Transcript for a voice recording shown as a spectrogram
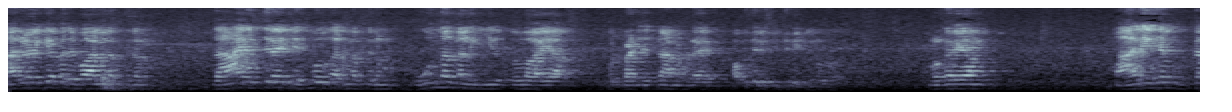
ആരോഗ്യ പരിപാലനത്തിനും ദാരിദ്ര്യ ലഘൂകരണത്തിനും ഊന്നൽ നൽകിയിട്ടുള്ളതായ ഒരു ബഡ്ജറ്റാണ് ഇവിടെ അവതരിപ്പിച്ചിരിക്കുന്നത്. നമുക്കറിയാം മാലിന്യമുക്ത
